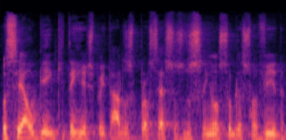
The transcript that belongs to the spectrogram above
você é alguém que tem respeitado os processos do Senhor sobre a sua vida?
